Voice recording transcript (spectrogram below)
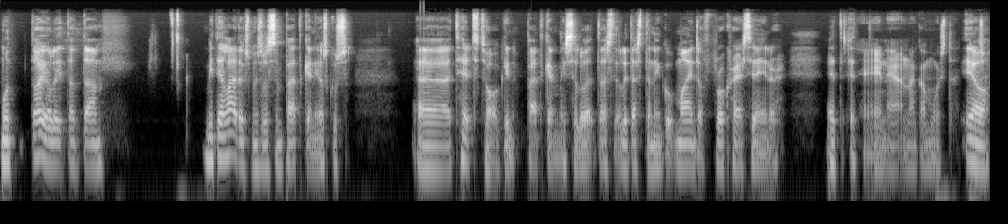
Mutta toi oli tota, miten laitoinko mä sulle sen pätkän joskus uh, TED Talkin pätkän, missä oli tästä niin kuin Mind of Procrastinator. Et, et, Ei ne ainakaan muista. Joo,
